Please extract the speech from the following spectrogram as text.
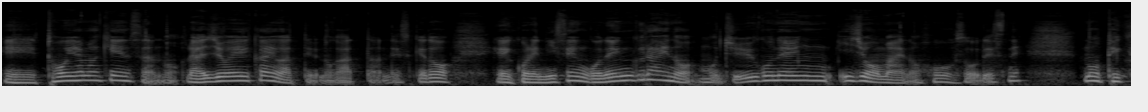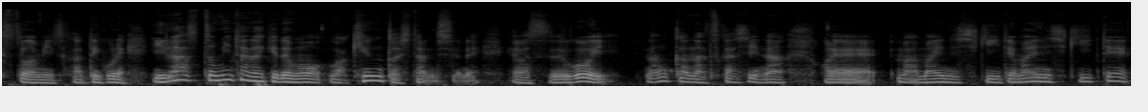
えー、遠山健さんのラジオ英会話っていうのがあったんですけど、えー、これ2005年ぐらいのもう15年以上前の放送ですね。のテクストが見つかってこれイラスト見ただけでもうわキュンとしたんですよね。いやすごいなんか懐かしいな。これ、まあ、毎日聞いて毎日聞いて、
